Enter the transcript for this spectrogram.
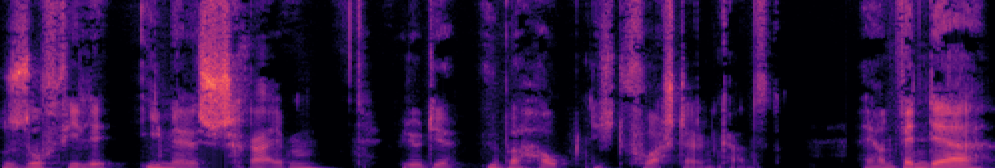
so viele E-Mails schreiben, wie du dir überhaupt nicht vorstellen kannst. Ja, und wenn der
